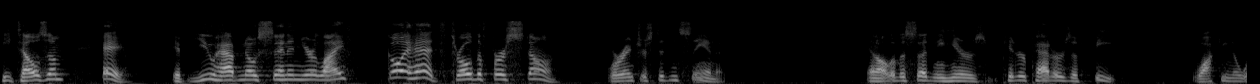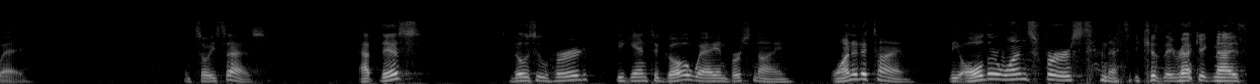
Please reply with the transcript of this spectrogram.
he tells them, Hey, if you have no sin in your life, go ahead, throw the first stone. We're interested in seeing it. And all of a sudden, he hears pitter patters of feet walking away. And so he says, At this, those who heard began to go away, in verse 9, one at a time the older ones first, and that's because they recognize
